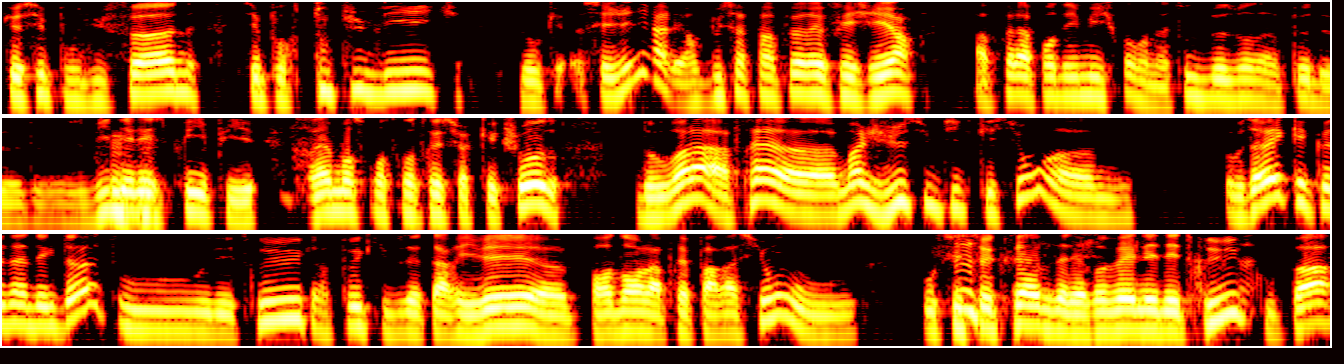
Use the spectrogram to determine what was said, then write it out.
que c'est pour du fun, c'est pour tout public, donc c'est génial. Et en plus, ça fait un peu réfléchir. Après la pandémie, je crois qu'on a tous besoin d'un peu de, de se vider l'esprit et puis vraiment se concentrer sur quelque chose. Donc voilà, après, euh, moi, j'ai juste une petite question. vous avez quelques anecdotes ou des trucs un peu qui vous est arrivé euh, pendant la préparation ou, ou c'est secret, vous allez révéler des trucs ou pas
